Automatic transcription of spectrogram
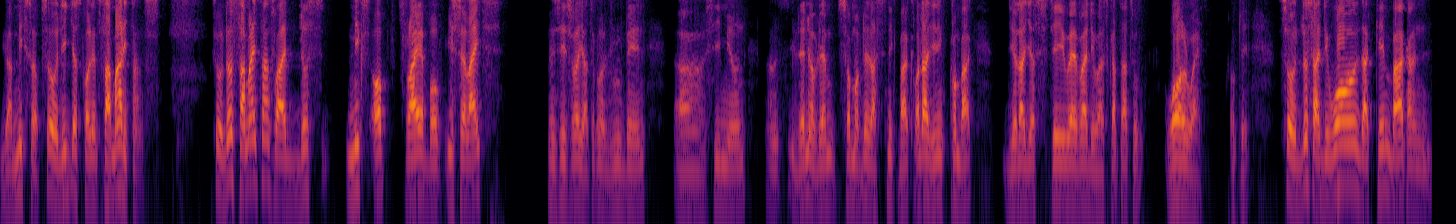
you are mixed up. So they just call them Samaritans. So those Samaritans were those mixed up tribe of Israelites. When you say Israel, you're talking about Reuben, uh, Simeon, and if any of them, some of them are sneak back, others didn't come back, the others just stay wherever they were scattered to, worldwide. Okay. So those are the ones that came back and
